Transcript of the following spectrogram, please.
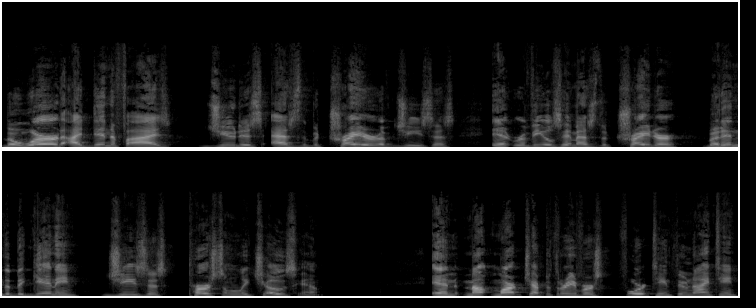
The word identifies Judas as the betrayer of Jesus, it reveals him as the traitor, but in the beginning, Jesus personally chose him. In Mark chapter 3, verse 14 through 19,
